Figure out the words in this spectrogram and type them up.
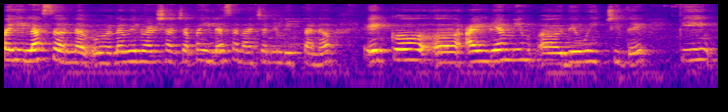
पहिला सण नव- नवीन वर्षाच्या पहिल्या सणाच्या निमित्तानं एक आयडिया मी देऊ इच्छिते की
